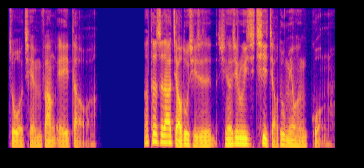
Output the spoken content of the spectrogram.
左前方 A 道啊。那特斯拉角度其实行车记录器角度没有很广啊。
